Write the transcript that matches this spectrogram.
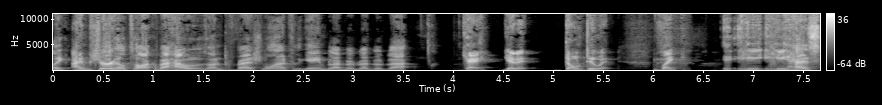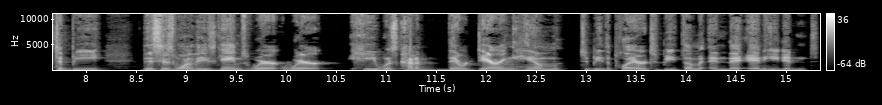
Like I'm sure he'll talk about how it was unprofessional after the game. Blah blah blah blah blah. Okay, get it. Don't do it. Like he he has to be. This is one of these games where where he was kind of they were daring him to be the player to beat them, and they and he didn't.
